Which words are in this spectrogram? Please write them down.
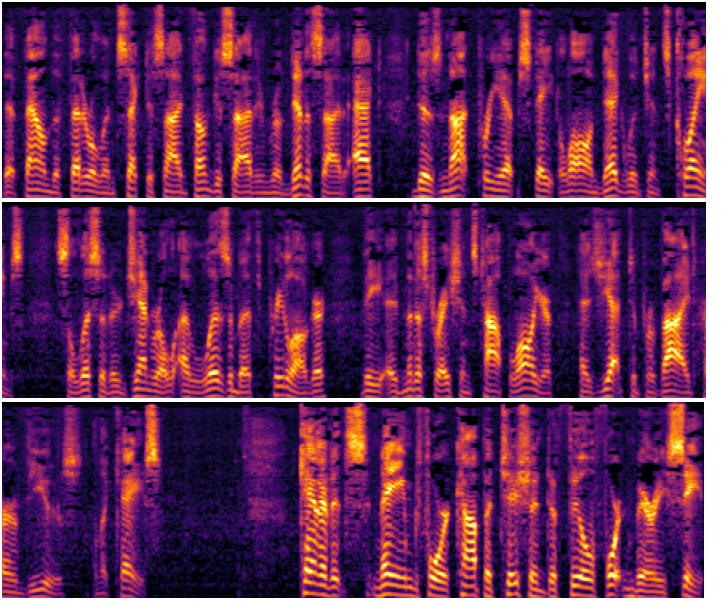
that found the Federal Insecticide, Fungicide, and Rodenticide Act does not preempt state law negligence claims. Solicitor General Elizabeth Prelogar, the administration's top lawyer, has yet to provide her views on the case. Candidates named for competition to fill Fortenberry's seat.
